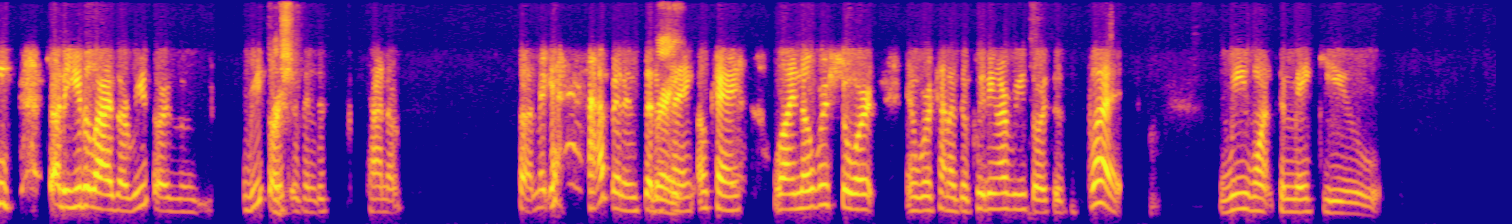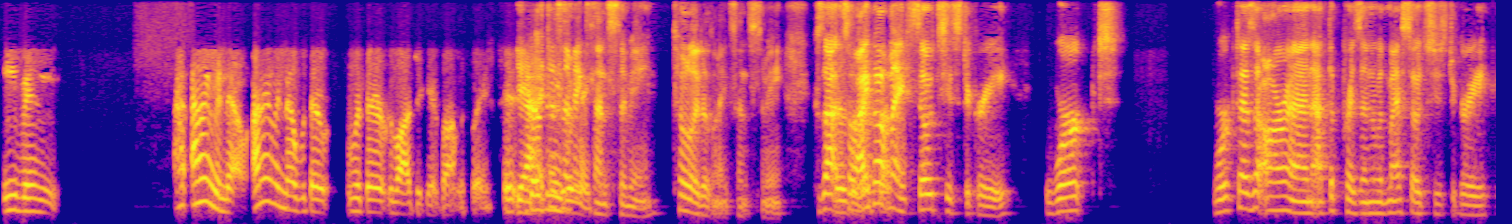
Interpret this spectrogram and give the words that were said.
try to utilize our resources and resources and just kind of try to make it happen instead of Right. saying, "Okay, well I know we're short and we're kind of depleting our resources, but we want to make you even I, I don't even know. I don't even know what their what their logic is. Honestly, it yeah, doesn't it doesn't make, make sense, sense to me. Totally doesn't make sense to me. Because so I got sense. my associate's degree, worked worked as an RN at the prison with my associate's degree,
